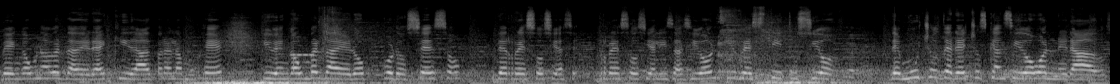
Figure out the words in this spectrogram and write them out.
venga una verdadera equidad para la mujer y venga un verdadero proceso de resocialización y restitución de muchos derechos que han sido vulnerados.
